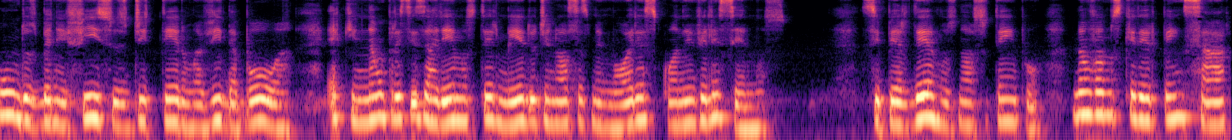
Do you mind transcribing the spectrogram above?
Um dos benefícios de ter uma vida boa é que não precisaremos ter medo de nossas memórias quando envelhecermos. Se perdermos nosso tempo, não vamos querer pensar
